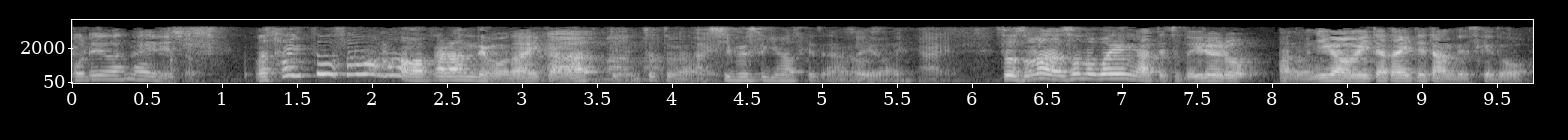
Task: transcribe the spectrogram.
それはないでしょ。まあ、斎藤さんはまあ分からんでもないかなっていう、あーまあまあちょっとまはいあ渋すぎますけどね、あそうの絵はね。そうそう、まあそのご縁があってちょっといろいろ、あの、似顔絵いただいてたんですけど、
